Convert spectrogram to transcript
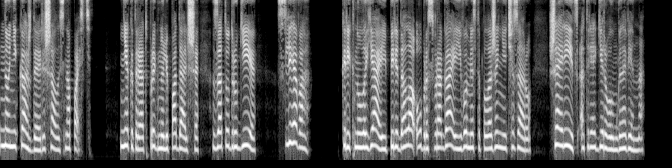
но не каждая решалась напасть. Некоторые отпрыгнули подальше, зато другие... «Слева!» Крикнула я и передала образ врага и его местоположение Чезару. Шариец отреагировал мгновенно.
